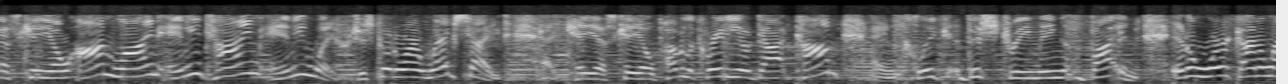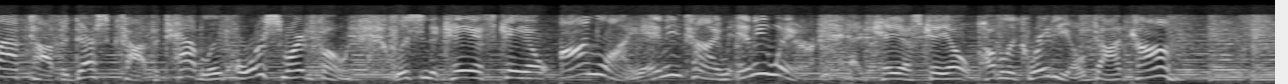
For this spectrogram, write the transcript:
KSKO online anytime, anywhere. Just go to our website at kskopublicradio.com and click the streaming button. It'll work on a laptop, a desktop, a tablet, or a smartphone. Listen to KSKO online anytime, anywhere at kskopublicradio.com.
